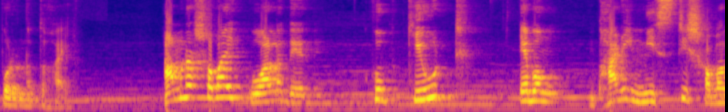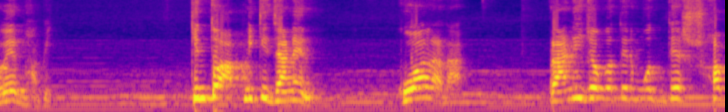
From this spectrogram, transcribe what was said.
পরিণত হয়। আমরা সবাই কোয়ালাদের খুব কিউট এবং ভারী মিষ্টি স্বভাবের ভাবি। কিন্তু আপনি কি জানেন কোয়ালারা প্রাণী জগতের মধ্যে সব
